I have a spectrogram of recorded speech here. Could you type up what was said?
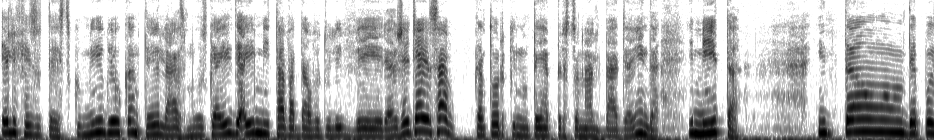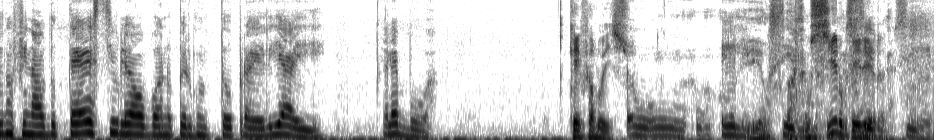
Ele fez o teste comigo e eu cantei lá as músicas. Aí, aí imitava Dalva de Oliveira. A gente aí, sabe, cantor que não tem a personalidade ainda, imita. Então, depois no final do teste, o Léo Albano perguntou para ele: e aí? Ela é boa. Quem falou isso? O, o- ele, Eu. o Ciro. O Ciro Pereira. Ciro.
